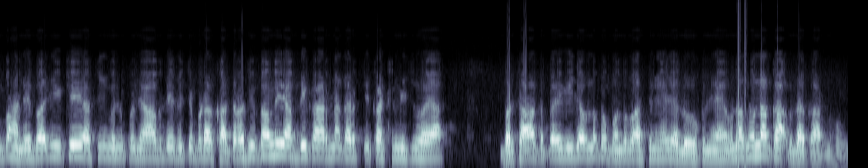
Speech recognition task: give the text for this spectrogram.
ਬਹਾਨੇਬਾਜ਼ੀ ਕਿ ਅਸੀਂ ਮੈਨੂੰ ਪੰਜਾਬ ਦੇ ਵਿੱਚ ਬੜਾ ਖਤਰਾ ਸੀ ਤਾਂ ਉਹਨੇ ਆਪਦੀ ਕਾਰਨਾਂ ਕਰਕੇ ਇਕੱਠ ਨਹੀਂ ਸੀ ਹੋਇਆ। ਬਰਸਾਤ ਪੈ ਗਈ ਜਾਂ ਉਹਨਾਂ ਤੋਂ ਬੰਦੋਬਸਤ ਨਹੀਂ ਆਇਆ ਜਾਂ ਲੋਕ ਨਹੀਂ ਆਏ, ਉਹਨਾਂ ਦਾ ਉਹਨਾਂ ਕਾ- ਦਾ ਕਾਰਨ ਹੋਊ।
